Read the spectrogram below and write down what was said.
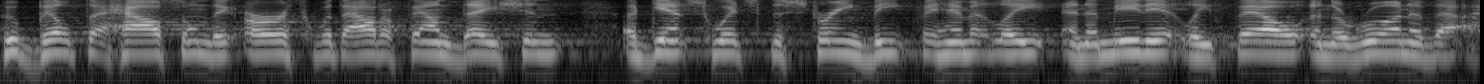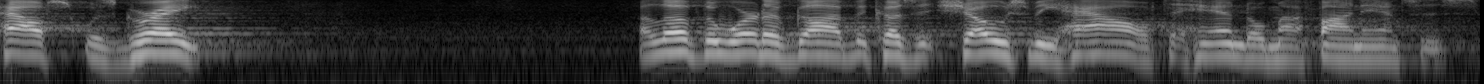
who built a house on the earth without a foundation, against which the stream beat vehemently and immediately fell, and the ruin of that house was great. I love the Word of God because it shows me how to handle my finances.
